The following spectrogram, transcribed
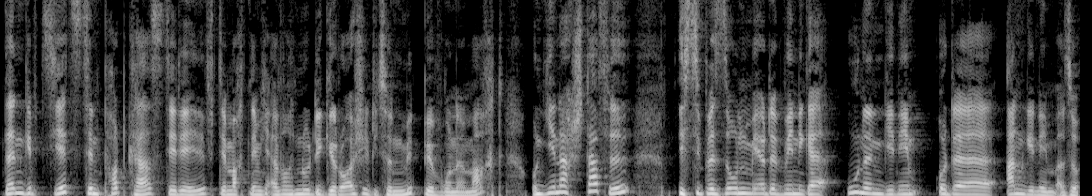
dann gibt's jetzt den Podcast, der dir hilft. Der macht nämlich einfach nur die Geräusche, die so ein Mitbewohner macht. Und je nach Staffel ist die Person mehr oder weniger unangenehm oder angenehm. Also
